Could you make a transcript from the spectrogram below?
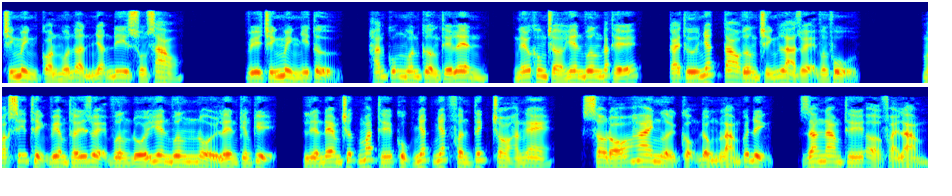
chính mình còn muốn ẩn nhẫn đi xuống sao. Vì chính mình nhi tử, hắn cũng muốn cường thế lên, nếu không chờ hiên vương đắc thế, cái thứ nhất tao hương chính là Duệ Vương Phủ. Mạc sĩ thịnh viêm thấy Duệ Vương đối hiên vương nổi lên kiên kỵ, liền đem trước mắt thế cục nhất nhất phân tích cho hắn nghe, sau đó hai người cộng đồng làm quyết định, Giang Nam thế ở phải làm,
